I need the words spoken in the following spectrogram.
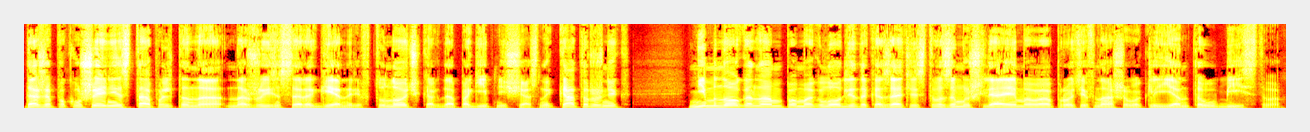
Даже покушение Стаплтона на жизнь сэра Генри в ту ночь, когда погиб несчастный каторжник, немного нам помогло для доказательства замышляемого против нашего клиента убийства.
